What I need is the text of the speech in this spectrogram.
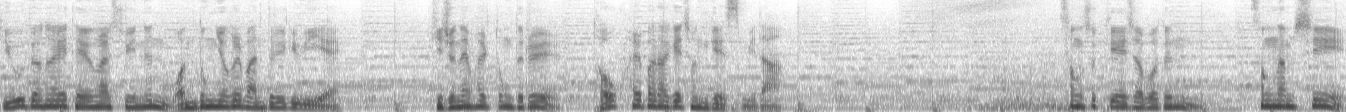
기후 변화에 대응할 수 있는 원동력을 만들기 위해 기존의 활동들을 더욱 활발하게 전개했습니다. 성숙기에 접어든 성남시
